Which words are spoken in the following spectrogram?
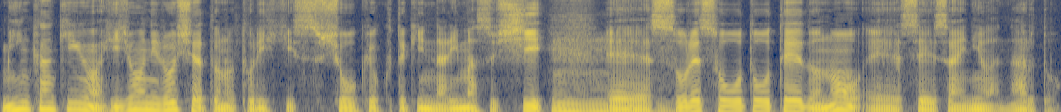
民間企業は非常にロシアとの取引消極的になりますし、えー、それ相当程度の、えー、制裁にはなると。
